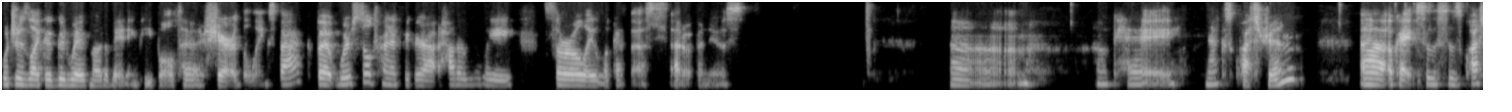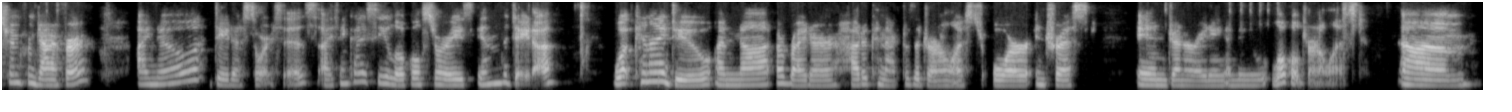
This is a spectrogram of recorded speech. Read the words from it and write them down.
which is like a good way of motivating people to share the links back but we're still trying to figure out how to really thoroughly look at this at open news um, okay next question uh, okay so this is a question from jennifer i know data sources i think i see local stories in the data what can I do? I'm not a writer. How to connect with a journalist or interest in generating a new local journalist? Um,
